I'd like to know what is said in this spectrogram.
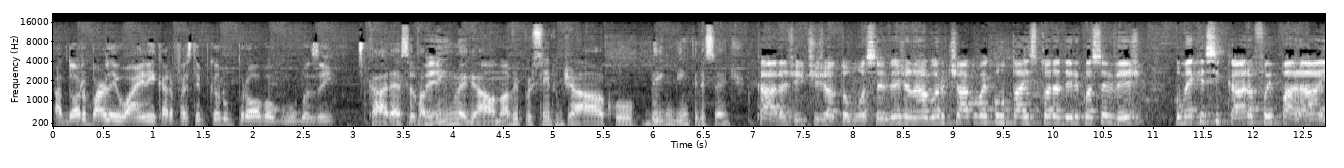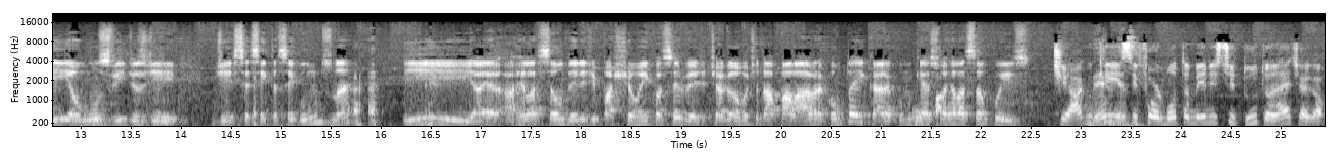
Adoro Barley Wine, hein, cara? Faz tempo que eu não provo algumas, hein? Cara, essa Muito tá bem. bem. legal, 9% de álcool, bem, bem interessante. Cara, a gente já tomou a cerveja, né? Agora o Thiago vai contar a história dele com a cerveja. Como é que esse cara foi parar aí em alguns vídeos de, de 60 segundos, né? E a, a, relação dele de paixão aí com a cerveja. Tiagão, eu vou te dar a palavra. Conta aí, cara, como Opa. que é a sua relação com isso? Tiago que se formou também no Instituto, né, Tiagão?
